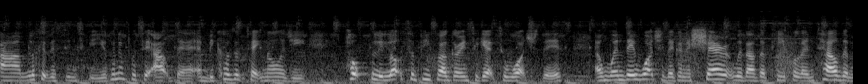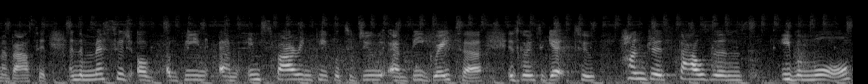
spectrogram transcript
um, look at this interview, you're going to put it out there, and because of technology, hopefully lots of people are going to get to watch this, and when they watch it, they're going to share it with other people and tell them about it. And the message of, of being um, inspiring people to do and be greater is going to get to hundreds, thousands, even more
